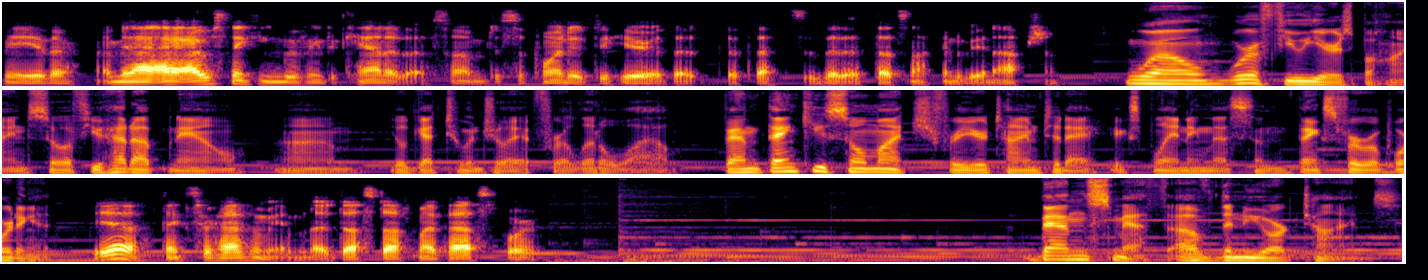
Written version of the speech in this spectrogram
Me either. I mean, I, I was thinking moving to Canada, so I'm disappointed to hear that, that that's that that's not going to be an option. Well, we're a few years behind, so if you head up now, um, you'll get to enjoy it for a little while. Ben, thank you so much for your time today explaining this, and thanks for reporting it. Yeah, thanks for having me. I'm going to dust off my passport. Ben Smith of the New York Times.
